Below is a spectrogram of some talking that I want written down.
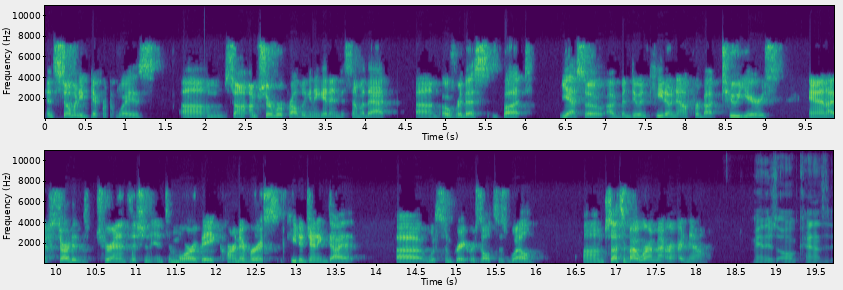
in so many different ways. Um, so I'm sure we're probably going to get into some of that um, over this, but yeah. So I've been doing keto now for about two years and I've started to transition into more of a carnivorous ketogenic diet uh, with some great results as well. Um, so that's about where I'm at right now. Man, there's all kinds of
